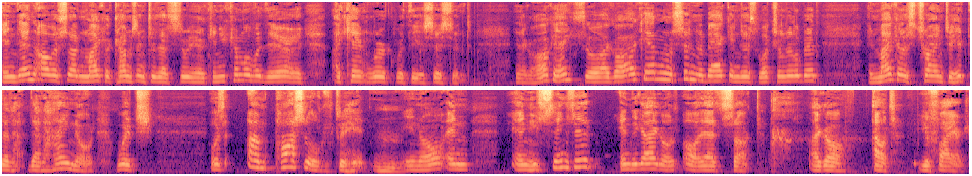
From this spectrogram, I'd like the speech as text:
And then all of a sudden, Michael comes into that studio. Can you come over there? I can't work with the assistant. And I go, okay. So I go, okay, I'm going to sit in the back and just watch a little bit. And Michael is trying to hit that that high note, which was impossible to hit, mm. you know. And and he sings it, and the guy goes, "Oh, that sucked." I go, "Out. You're fired.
